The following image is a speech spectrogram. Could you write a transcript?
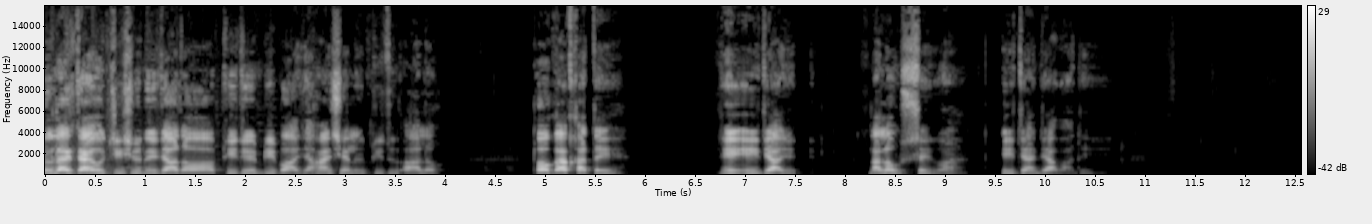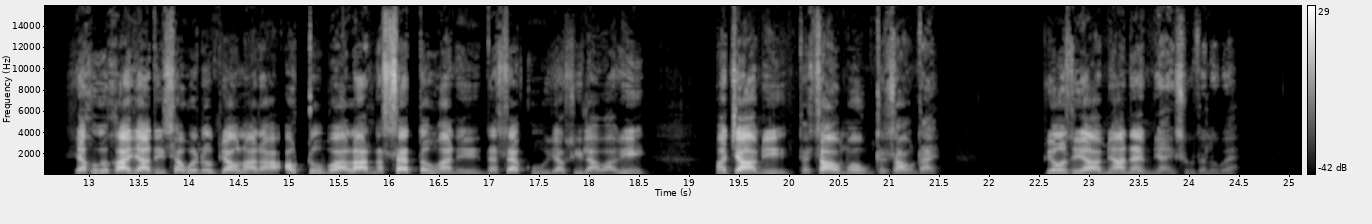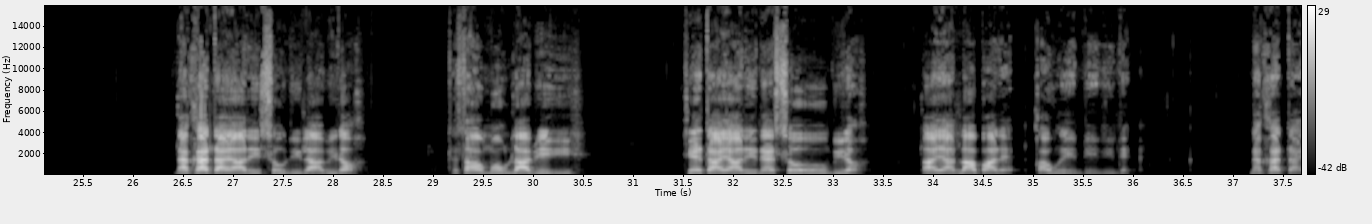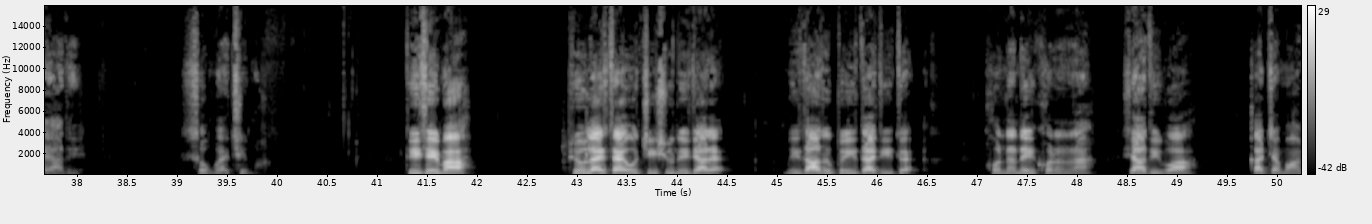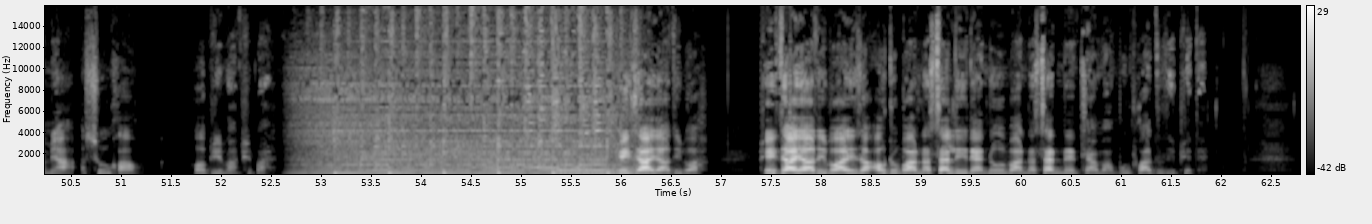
ဖြိုးလိုက်တိုင်းကိုကြည့်ရှုနေကြသောပြည်တွင်းပြည်ပရဟန်းရှင်လူပြည်သူအလုံးတောကခတ်သိမ်းနေအေးကြ၍နှလုံးစိတ်ဝမ်းအေးချမ်းကြပါသည်ယခုအခါရာသီဆက်ဝန်းတို့ပြောင်းလာတာအောက်တိုဘာလ23ကနေ29ရောက်ရှိလာပါပြီမကြာမီတစ်စောင်းမုံတစ်စောင်းတိုင်းပျော်စရာများနဲ့မြိုင်ဆိုသလိုပဲနက္ခတ္တရာတွေစုံကြည်လာပြီးတော့ တစောင်းမုံလာပြည့်ကြီးကျဲတာယာတွေနဲ့စုံပြီးတော့တာယာလှပတဲ့ကောင်းငင်ပြင်ကြီးနဲ့နက္ခတ္တရာတွေစုံမဲ့အချိန်မှာဒီအချိန်မှာဖြိုးလိုက်ဆိုင်ကိုကြည့်ရှုနေကြတဲ့မိသားစုပိဋကကြီးအတွက်ခုနှစ်နှစ်ခုနှစ်နာရာသီပွားကကြမ္မာများအဆူကောင်းဟောပြမှာဖြစ်ပါတယ်ဖိစာရာသီပွား ဖိစာရာသီပွားတွေဆိုအောက်တိုဘာ24နဲ့နိုဝင်ဘာ22ချာမှာမူဖွားသူတွေဖြစ်တယ်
